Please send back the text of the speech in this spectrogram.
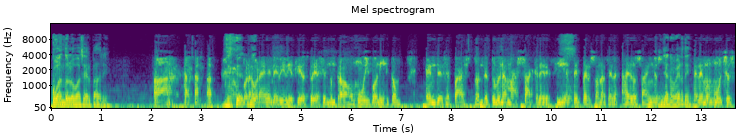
¿Cuándo lo va a hacer, padre? Ah, por ahora déjenme vivir que yo estoy haciendo un trabajo muy bonito en Decepaz, donde tuve una masacre de siete personas hace dos años. En Llano Verde. Tenemos muchos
